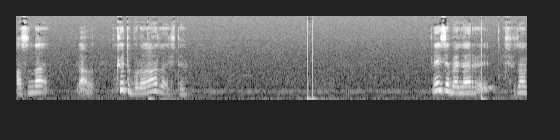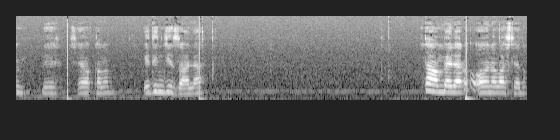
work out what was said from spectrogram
aslında ya kötü buralar da işte. Neyse beyler şuradan bir şey bakalım. Yedinciyiz hala. Tamam beyler oyuna başlayalım.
